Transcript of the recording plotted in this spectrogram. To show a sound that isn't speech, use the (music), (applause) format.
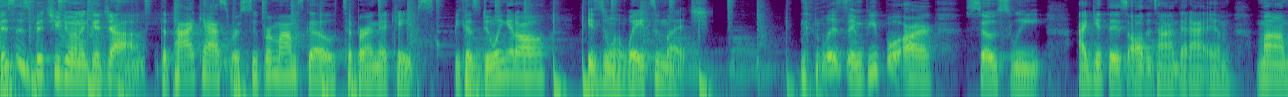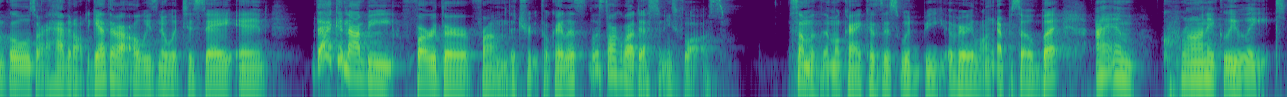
This is Bitch You Doing a Good Job, the podcast where super moms go to burn their capes because doing it all is doing way too much. (laughs) Listen, people are so sweet. I get this all the time that I am mom goals or I have it all together. I always know what to say. And that could not be further from the truth. Okay, let's let's talk about Destiny's flaws. Some of them, okay, because this would be a very long episode. But I am chronically late.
